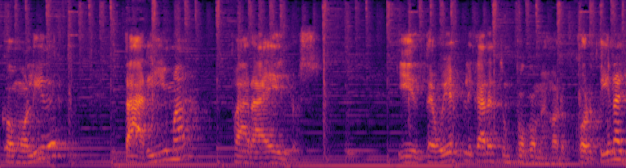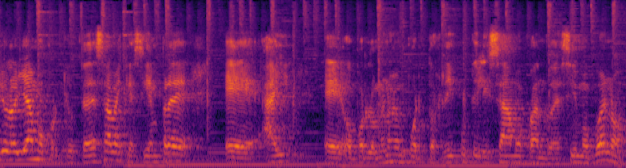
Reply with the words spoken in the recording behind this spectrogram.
como líder, tarima para ellos. Y te voy a explicar esto un poco mejor. Cortinas yo lo llamo porque ustedes saben que siempre eh, hay eh, o por lo menos en Puerto Rico utilizamos cuando decimos, bueno,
